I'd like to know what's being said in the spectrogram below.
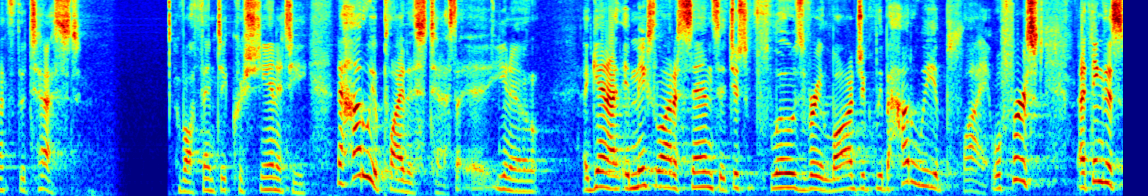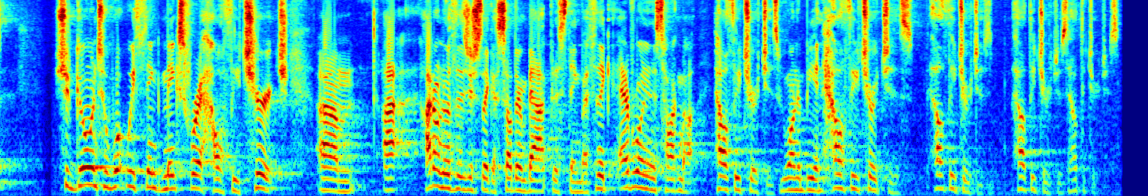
That's the test of authentic Christianity. Now, how do we apply this test? Uh, you know, again, it makes a lot of sense. It just flows very logically, but how do we apply it? Well, first, I think this should go into what we think makes for a healthy church. Um, I, I don't know if it's just like a Southern Baptist thing, but I feel like everyone is talking about healthy churches. We want to be in healthy churches, healthy churches, healthy churches, healthy churches.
